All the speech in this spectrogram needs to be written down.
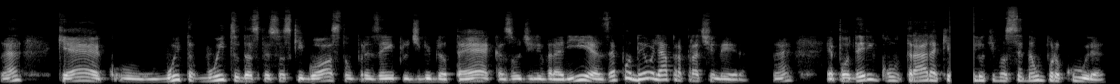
né? que é muito, muito das pessoas que gostam, por exemplo, de bibliotecas ou de livrarias, é poder olhar para a prateleira, né? é poder encontrar aquilo que você não procura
